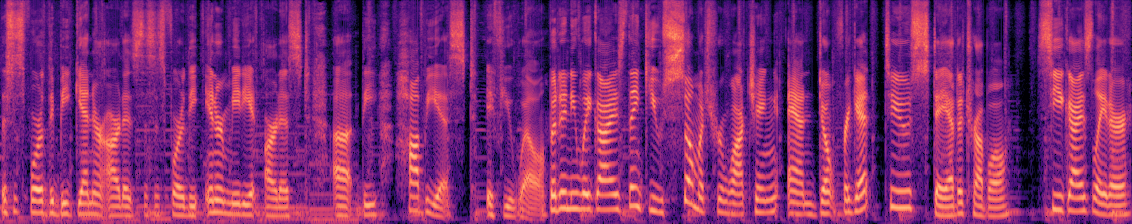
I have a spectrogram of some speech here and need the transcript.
This this is for the beginner artist. This is for the intermediate artist, uh, the hobbyist, if you will. But anyway, guys, thank you so much for watching, and don't forget to stay out of trouble. See you guys later.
